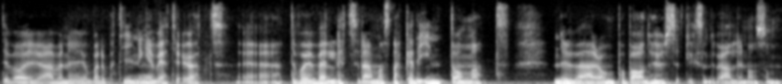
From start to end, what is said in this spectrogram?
Det var ju även när jag jobbade på tidningen vet jag ju att eh, det var ju väldigt sådär, man snackade inte om att nu är de på badhuset. Liksom. Det var aldrig någon som,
